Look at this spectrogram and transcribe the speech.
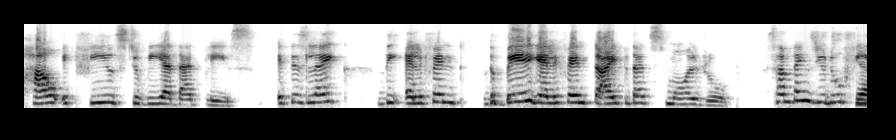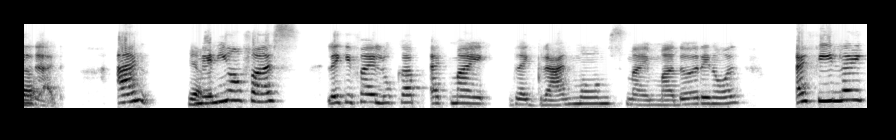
how it feels to be at that place. It is like the elephant, the big elephant tied to that small rope. Sometimes you do feel Yeah. that. And Yeah. many of us, like if I look up at my like grandmoms, my mother and all, I feel like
